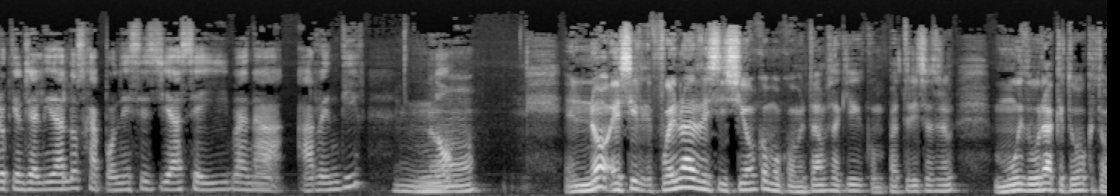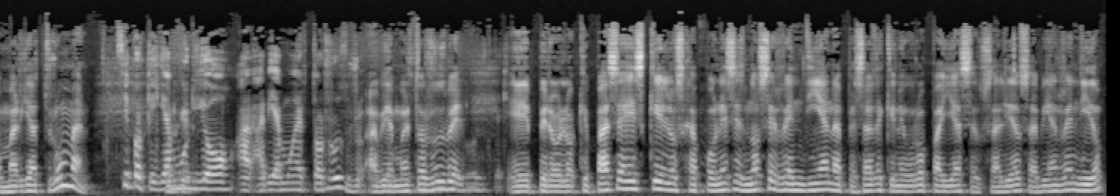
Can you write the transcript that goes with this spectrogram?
pero que en realidad los japoneses ya se iban a, a rendir. No. Eh, No, es decir, fue una decisión, como comentamos aquí con Patricia, muy dura que tuvo que tomar ya Truman. Sí, porque ya Porque- murió, había muerto Roosevelt. Había muerto Roosevelt. Roosevelt. Eh, pero lo que pasa es que los japoneses no se rendían a pesar de que en Europa ya sus aliados habían rendido.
